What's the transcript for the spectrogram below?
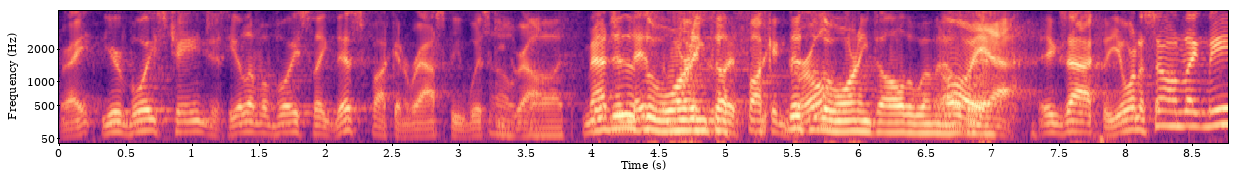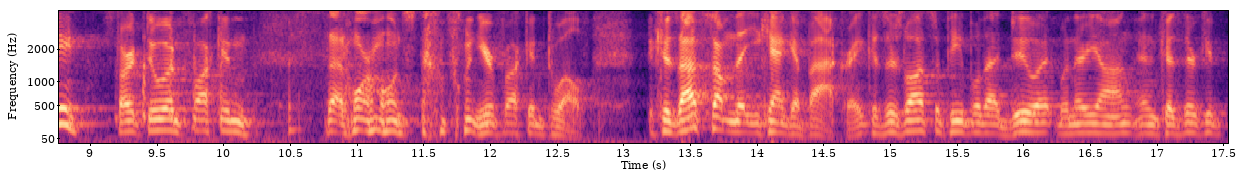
Right. Your voice changes. You'll have a voice like this fucking raspy whiskey Oh growl. God! Imagine this, this, is a warning to a fucking this girl. is a warning to all the women. out Oh there. yeah, exactly. You want to sound like me? Start doing fucking that hormone stuff when you're fucking 12. Because that's something that you can't get back, right? Because there's lots of people that do it when they're young and because they're con-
